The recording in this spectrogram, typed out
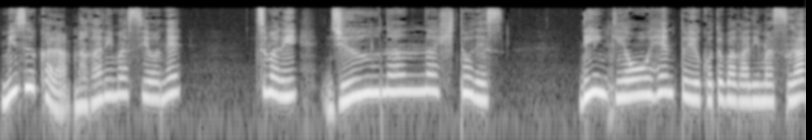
自ら曲がりますよね。つまり柔軟な人です。臨機応変という言葉がありますが、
